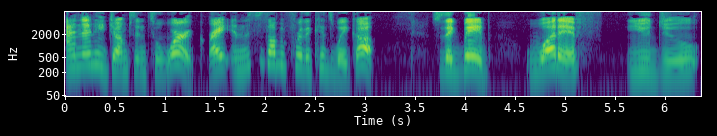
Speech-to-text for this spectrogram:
And then he jumps into work, right? And this is all before the kids wake up. So like, babe, what if you do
